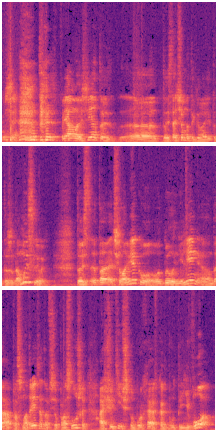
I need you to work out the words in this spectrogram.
Вообще, то есть, прям вообще, то есть, э, то есть, о чем это говорит? Это же домысливание. То есть, это человеку вот было не лень, э, да, просмотреть это все, прослушать, ощутить, что Бурхаев как будто его,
